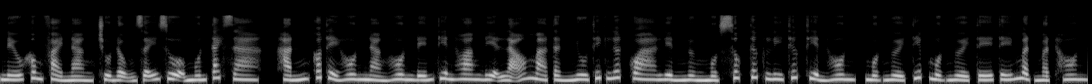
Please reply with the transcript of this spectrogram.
nếu không phải nàng chủ động dẫy dụa muốn tách ra, hắn có thể hôn nàng hôn đến thiên hoang địa lão mà Tần Nhu thích lướt qua liền ngừng một xúc tức ly thức thiền hôn, một người tiếp một người tế tế mật mật hôn.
